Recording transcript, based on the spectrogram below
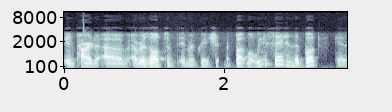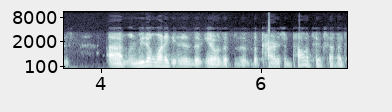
in part a, a result of immigration. But what we say in the book is, um, and we don't want to get into the you know the, the, the partisan politics of it,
